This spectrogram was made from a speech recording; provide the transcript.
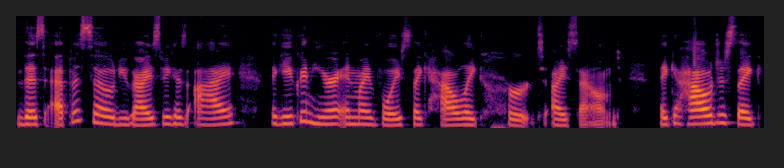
this episode, you guys, because I like you can hear it in my voice, like how like hurt I sound, like how just like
